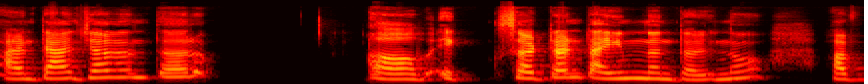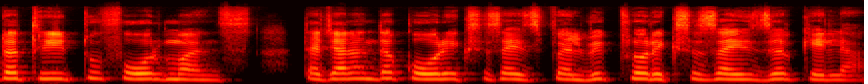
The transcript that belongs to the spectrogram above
आणि त्याच्यानंतर अ, एक सर्टन टाईम नंतर नो आफ्टर 3 टू 4 मंथ्स त्याच्यानंतर core exercise, pelvic floor exercise जर केल्या,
